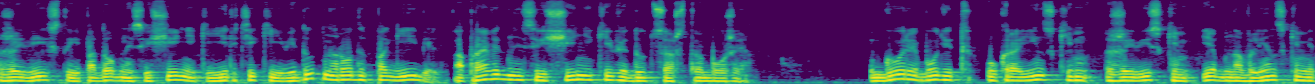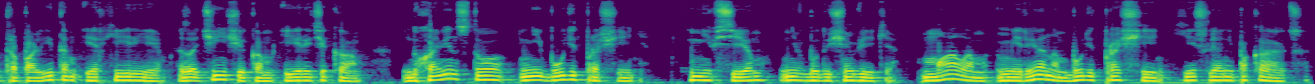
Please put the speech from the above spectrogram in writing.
живисты и подобные священники-еретики ведут народы погибель, а праведные священники ведут Царство Божие. Горе будет украинским, живистским и обновленским митрополитам и архиереям, зачинщикам и еретикам, Духовенству не будет прощения. Не всем, не в будущем веке. Малым мирянам будет прощение, если они покаются.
